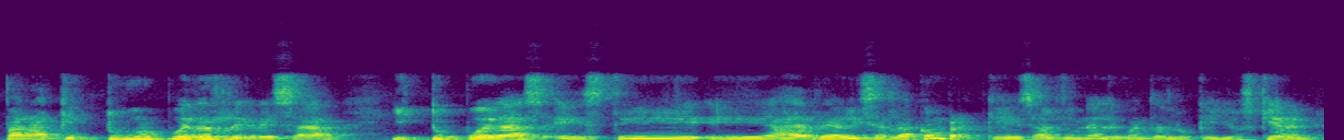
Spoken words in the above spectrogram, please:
para que tú puedas regresar y tú puedas este, eh, realizar la compra, que es al final de cuentas lo que ellos quieren.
